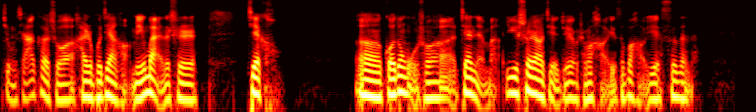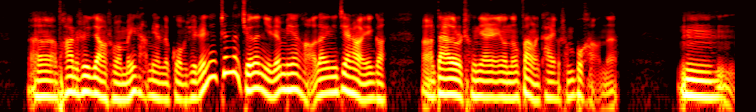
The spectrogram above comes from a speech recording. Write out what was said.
囧侠客说还是不见好，明摆的是借口。呃，郭东武说见见吧，遇事要解决，有什么好意思不好意思的呢？呃，趴着睡觉说没啥面子过不去，人家真的觉得你人品好，再给你介绍一个啊，大家都是成年人，又能放得开，有什么不好呢？嗯，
